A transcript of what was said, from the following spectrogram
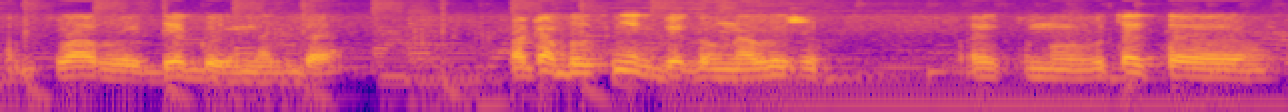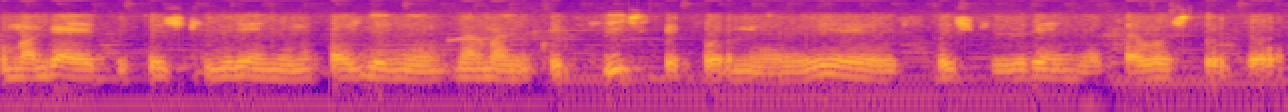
там, плаваю, бегаю иногда. Пока был снег, бегал на лыжах. Поэтому вот это помогает и с точки зрения нахождения в нормальной какой-то физической форме, и с точки зрения того, чтобы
